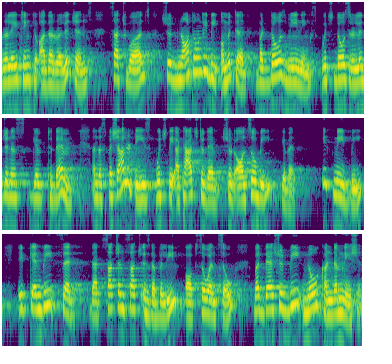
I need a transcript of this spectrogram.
relating to other religions, such words should not only be omitted, but those meanings which those religionists give to them and the specialities which they attach to them should also be given. If need be, it can be said that such and such is the belief of so and so, but there should be no condemnation.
